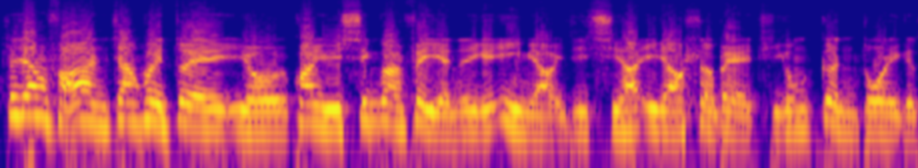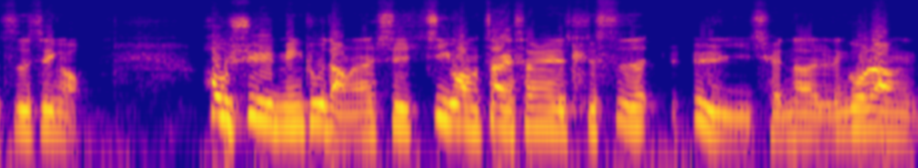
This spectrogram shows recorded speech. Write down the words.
这项法案将会对有关于新冠肺炎的一个疫苗以及其他医疗设备提供更多的一个资金哦。后续民主党呢是寄望在三月十四日以前呢，能够让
